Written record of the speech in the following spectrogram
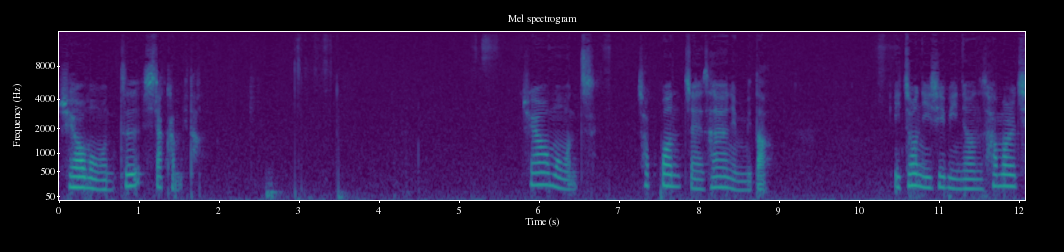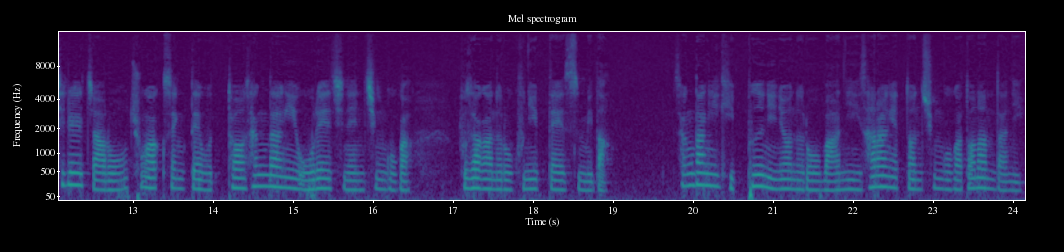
share moment 시작합니다. share moment 첫 번째 사연입니다. 2022년 3월 7일자로 중학생 때부터 상당히 오래 지낸 친구가 부사관으로 군입대했습니다. 상당히 깊은 인연으로 많이 사랑했던 친구가 떠난다니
